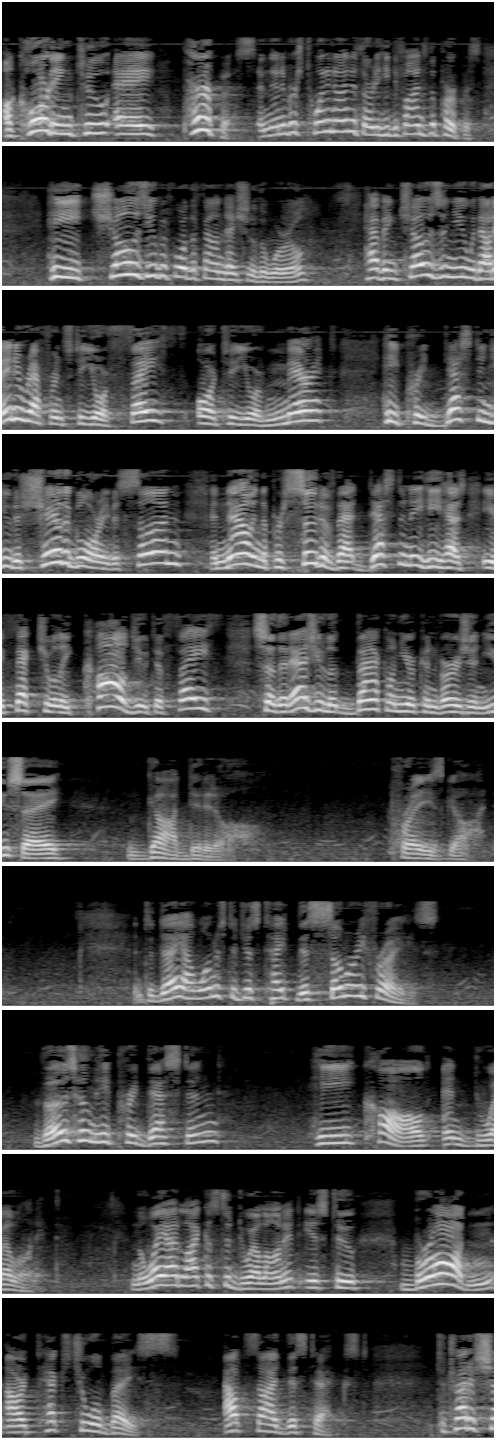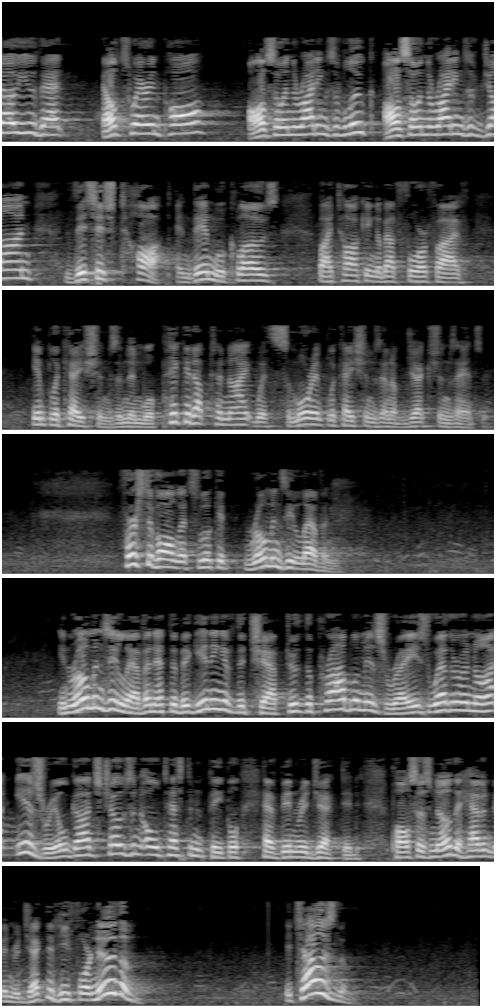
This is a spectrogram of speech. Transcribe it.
according to a purpose. And then in verse 29 to 30, he defines the purpose. He chose you before the foundation of the world, having chosen you without any reference to your faith or to your merit. He predestined you to share the glory of His Son, and now in the pursuit of that destiny, He has effectually called you to faith, so that as you look back on your conversion, you say, God did it all. Praise God. And today I want us to just take this summary phrase. Those whom He predestined, He called and dwell on it. And the way I'd like us to dwell on it is to broaden our textual base outside this text. To try to show you that elsewhere in Paul, also in the writings of Luke, also in the writings of John, this is taught. And then we'll close by talking about four or five implications, and then we'll pick it up tonight with some more implications and objections answered. First of all, let's look at Romans 11. In Romans 11, at the beginning of the chapter, the problem is raised whether or not Israel, God's chosen Old Testament people, have been rejected. Paul says, no, they haven't been rejected. He foreknew them. He chose them.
